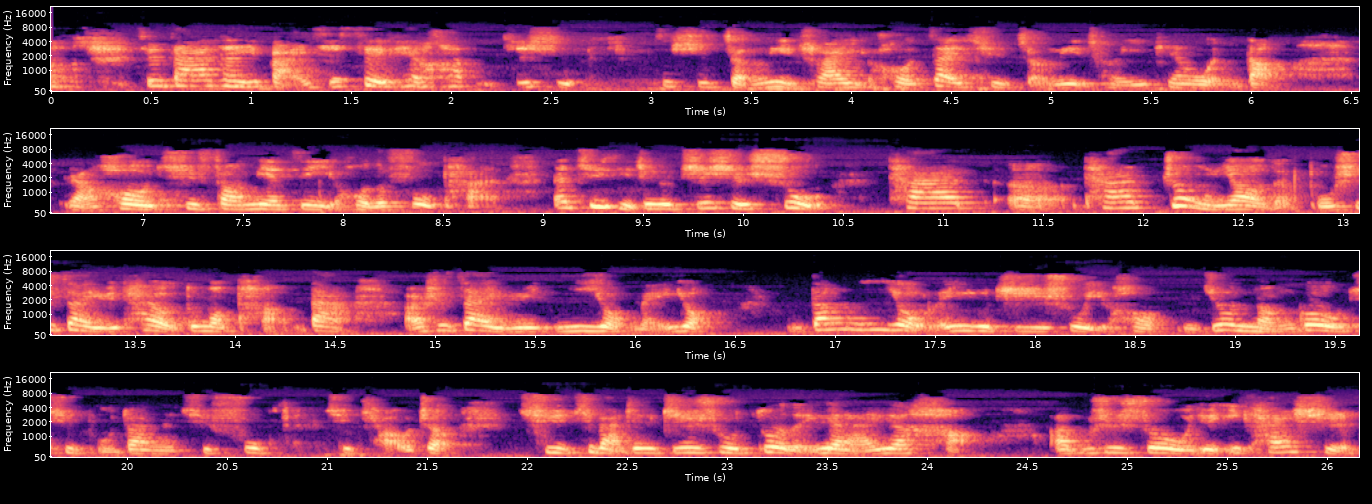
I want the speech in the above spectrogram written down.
就大家可以把一些碎片化的知识就是整理出来以后，再去整理成一篇文档。然后去方便自己以后的复盘。那具体这个知识树，它呃，它重要的不是在于它有多么庞大，而是在于你有没有。当你有了一个知识树以后，你就能够去不断的去复、去调整、去去把这个知识树做得越来越好，而不是说我就一开始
